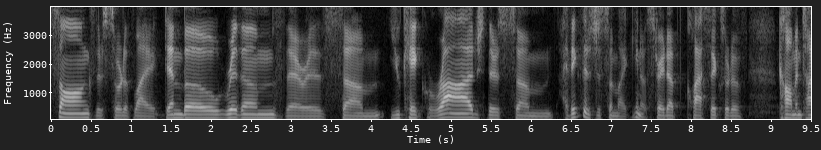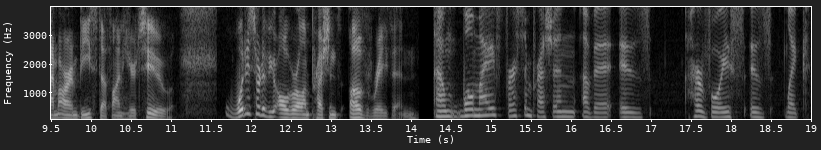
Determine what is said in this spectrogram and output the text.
songs, there's sort of like dembow rhythms, there is some UK garage, there's some I think there's just some like, you know, straight up classic sort of common time R&B stuff on here too. What is sort of your overall impressions of Raven? Um, well, my first impression of it is her voice is like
